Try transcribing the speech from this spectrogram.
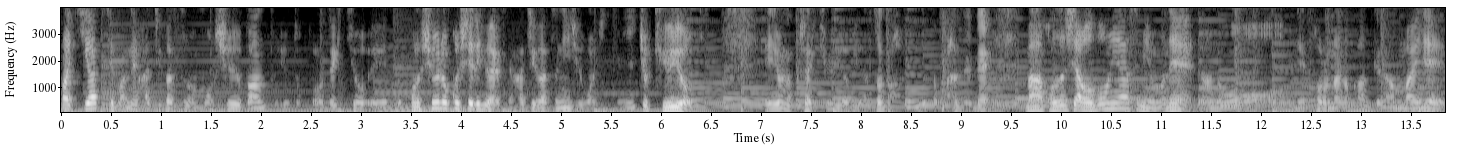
まあ、気がつけばね、8月のもう終盤というところで、今日、えっ、ー、と、この収録している日はですね、8月25日、一応給料日と、えー、世の中としては給料日だぞというところでね、まあ今年はお盆休みもね、あのー、ね、コロナの関係であんまりね、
